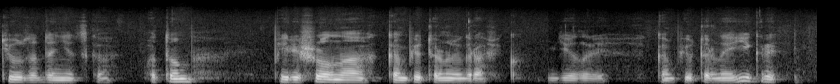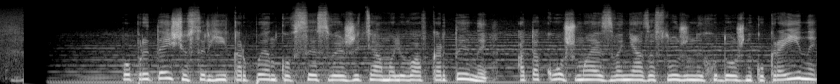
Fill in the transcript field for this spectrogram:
Тюза Донецкого. Потом перешел на компьютерную графику. Делали компьютерные игры – Попри те, що Сергій Карпенко все своє життя малював картини, а також має звання заслужений художник України,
